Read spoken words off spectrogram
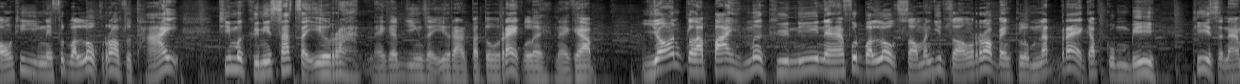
2 ที่ยิงในฟุตบอลโลกรอบสุดท้าย ที่เมื่อคืนนี้ซัดใส่อิหร่านนะครับยิงใส่อิหร่านประตูแรกเลยนะครับย้อนกลับไปเมื่อคืนนี้นะฮะฟุตบอลโลก 2022 รอบแบ่งกลุ่มนัดแรกครับกลุ่ม B ที่สนาม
